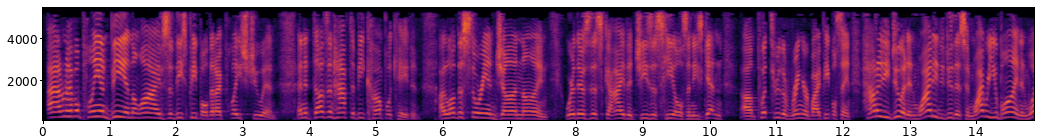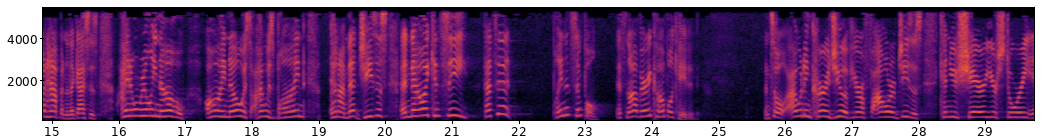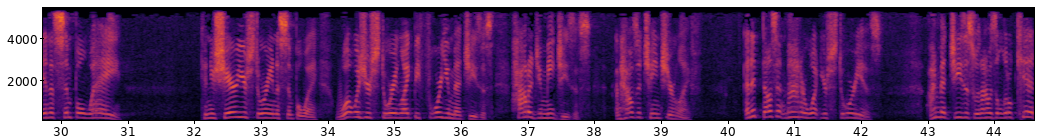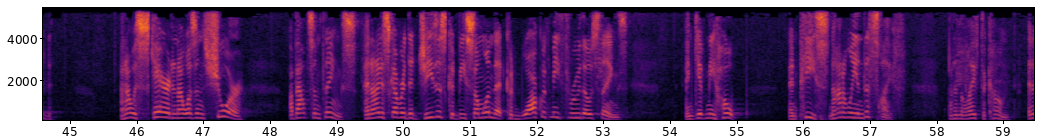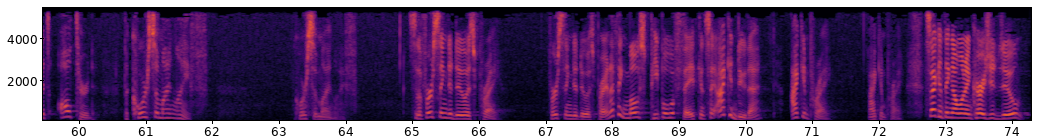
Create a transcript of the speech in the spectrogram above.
I don't have a plan B in the lives of these people that I placed you in. And it doesn't have to be complicated. I love the story in John 9 where there's this guy that Jesus heals and he's getting um, put through the ringer by people saying, How did he do it? And why did he do this? And why were you blind? And what happened? And the guy says, I don't really know. All I know is I was blind and I met Jesus and now I can see. That's it. Plain and simple. It's not very complicated. And so I would encourage you, if you're a follower of Jesus, can you share your story in a simple way? Can you share your story in a simple way? What was your story like before you met Jesus? How did you meet Jesus? And how's it changed your life? And it doesn't matter what your story is. I met Jesus when I was a little kid, and I was scared and I wasn't sure about some things. And I discovered that Jesus could be someone that could walk with me through those things and give me hope and peace, not only in this life, but in the life to come. And it's altered the course of my life. Course of my life. So the first thing to do is pray. First thing to do is pray. And I think most people with faith can say, I can do that. I can pray. I can pray. Second thing I want to encourage you to do,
